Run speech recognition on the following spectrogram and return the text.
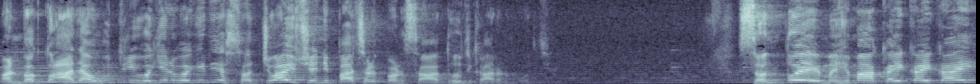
અને ભક્તો આજ આ ઉતરી વગેરે વગેરે સચવાયું છે, એની પાછળ પણ સાધુ જ કારણભૂત છે. સંતોએ મહિમા કઈ કઈ કઈ?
